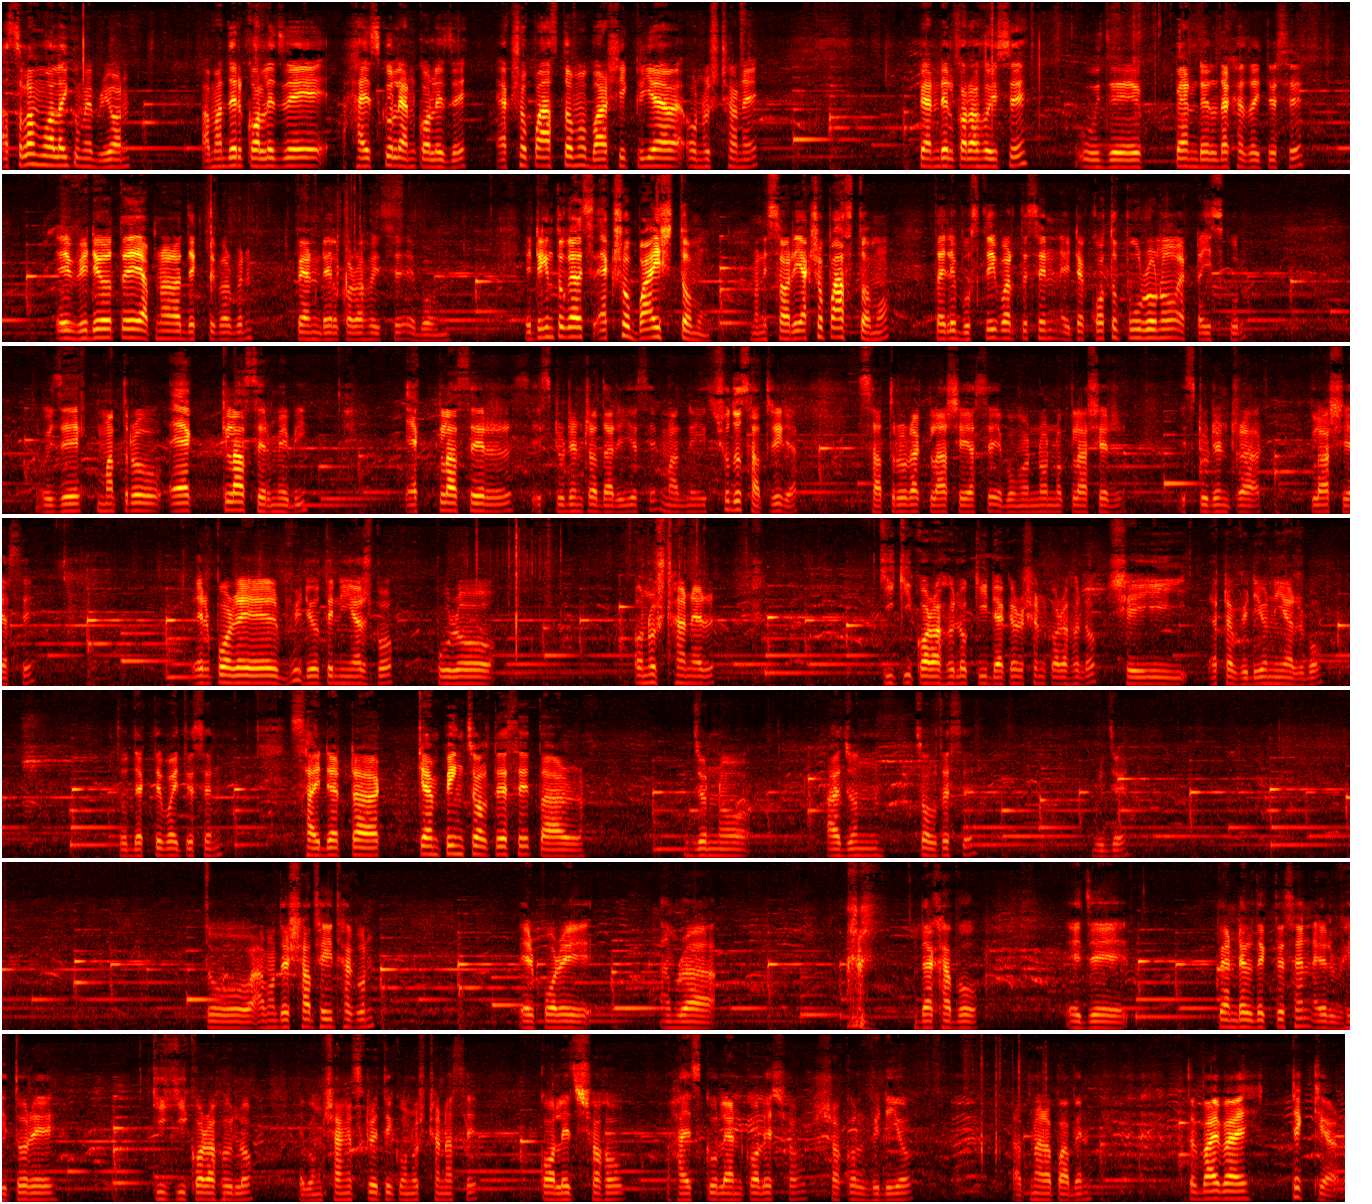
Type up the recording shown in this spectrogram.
আসসালামু আলাইকুম এভরিওয়ান আমাদের কলেজে হাই স্কুল অ্যান্ড কলেজে একশো পাঁচতম বার্ষিক ক্রিয়া অনুষ্ঠানে প্যান্ডেল করা হয়েছে। ওই যে প্যান্ডেল দেখা যাইতেছে। এই ভিডিওতে আপনারা দেখতে পারবেন প্যান্ডেল করা হয়েছে এবং এটা কিন্তু গাছ একশো বাইশতম মানে সরি একশো পাঁচতম। তাইলে বুঝতেই পারতেছেন এটা কত পুরনো একটা স্কুল ওই যে মাত্র এক ক্লাসের মেবি এক ক্লাসের স্টুডেন্টরা দাঁড়িয়েছে মানে শুধু ছাত্রীরা। ছাত্ররা ক্লাসে আছে এবং অন্য অন্য ক্লাসের স্টুডেন্টরা ক্লাসে আছে। এরপরে ভিডিওতে নিয়ে আসব পুরো অনুষ্ঠানের কি কি করা হলো, কি ডেকোরেশন করা হলো, সেই একটা ভিডিও নিয়ে আসব। তো দেখতে পাইতেছেন। সাইডে একটা ক্যাম্পিং চলতেছে, তার জন্য আয়োজন চলতেছে, বুঝে? তো আমাদের সাথেই থাকুন। এরপরে আমরা দেখাবো এই যে প্যান্ডেল দেখতেছেন, এর ভিতরে কি কি করা হইল এবং সাংস্কৃতিক অনুষ্ঠান আছে। কলেজ সহ হাই স্কুল অ্যান্ড কলেজ সহ সকল ভিডিও আপনারা পাবেন। তো বাই বাই টেক কেয়ার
